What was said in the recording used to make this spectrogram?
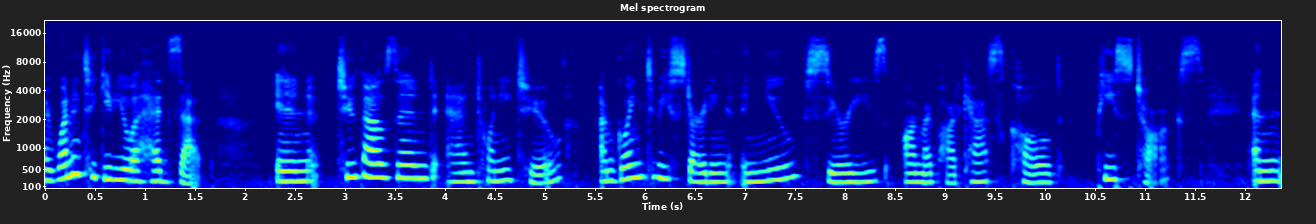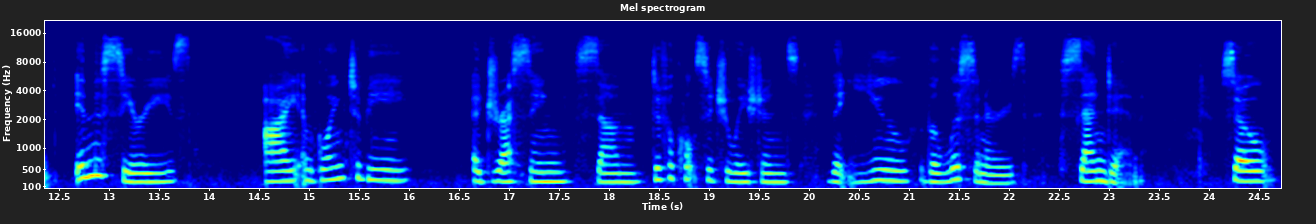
I wanted to give you a heads up. In 2022, I'm going to be starting a new series on my podcast called Peace Talks. And in this series, I am going to be addressing some difficult situations that you, the listeners, send in. So,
